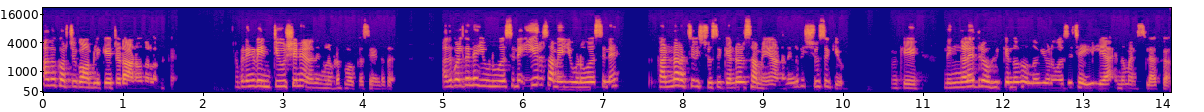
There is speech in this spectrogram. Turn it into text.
അത് കുറച്ച് കോംപ്ലിക്കേറ്റഡ് ആണോ എന്നുള്ളതൊക്കെ. അപ്പൊ നിങ്ങളുടെ ഇന്റ്യൂഷനെയാണ് നിങ്ങൾ ഇവിടെ ഫോക്കസ് ചെയ്യേണ്ടത്. അതുപോലെ തന്നെ യൂണിവേഴ്സിനെ ഈ ഒരു സമയം യൂണിവേഴ്സിനെ കണ്ണടച്ച് വിശ്വസിക്കേണ്ട ഒരു സമയമാണ്. നിങ്ങൾ വിശ്വസിക്കൂ. ഓക്കെ നിങ്ങളെ ദ്രോഹിക്കുന്നതൊന്നും യൂണിവേഴ്സ് ചെയ്യില്ല എന്ന് മനസ്സിലാക്കുക.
